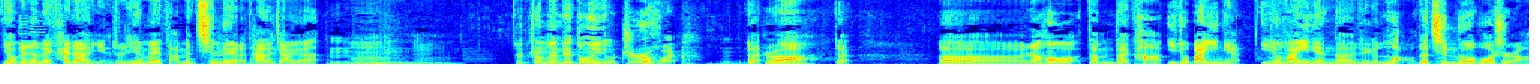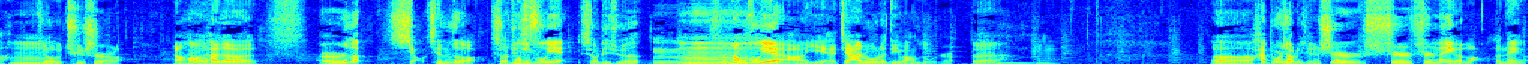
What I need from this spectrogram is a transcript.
要跟人类开战？也是因为咱们侵略了他的家园。嗯。嗯。嗯，就证明这东西有智慧，嗯。对。是吧？呃，然后咱们再看啊，一九八一年，一九八一年的这个老的秦泽博士啊、嗯。就去世了，然后他的儿子小秦泽小承父业，小立群，嗯。子承父业啊也加入了帝王组织。对，嗯，呃，还不是小立群，是是是那个老的那个，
